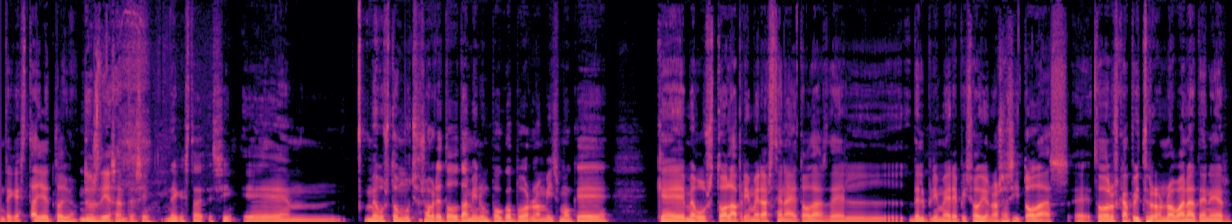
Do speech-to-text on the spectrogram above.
de que estalle Toyo. Dos días antes, sí. De que está, sí. Me gustó mucho, sobre todo, también un poco por lo mismo que, que me gustó la primera escena de todas del, del primer episodio. No sé si todas, eh, todos los capítulos no van a tener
